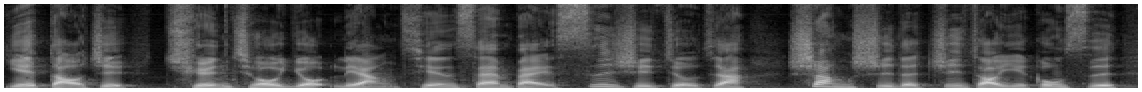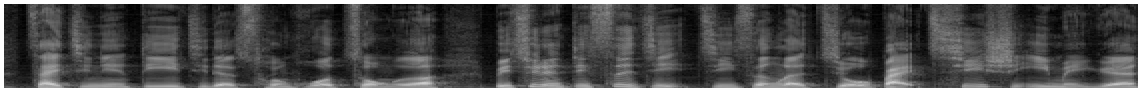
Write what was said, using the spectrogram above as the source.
也导致全球有两千三百四十九家上市的制造业公司，在今年第一季的存货总额比去年第四季激增了九百七十亿美元，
